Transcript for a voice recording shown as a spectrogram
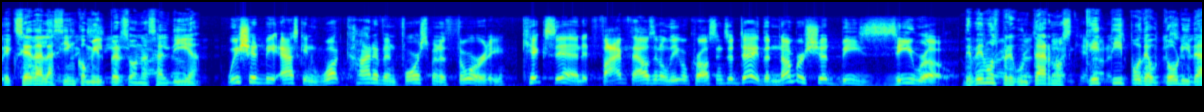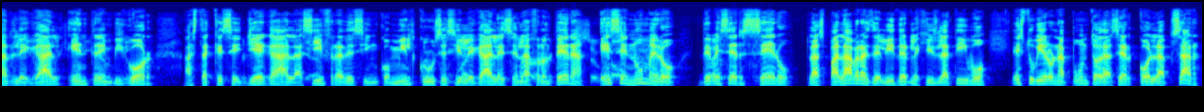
exceda las 5.000 personas al día. We should be asking what kind of enforcement authority kicks in at 5,000 illegal crossings a day. The number should be zero. Debemos preguntarnos qué tipo de autoridad legal entra en vigor hasta que se llega a la cifra de 5,000 cruces ilegales en la frontera. Ese número debe ser cero. Las palabras del líder legislativo estuvieron a punto de hacer colapsar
